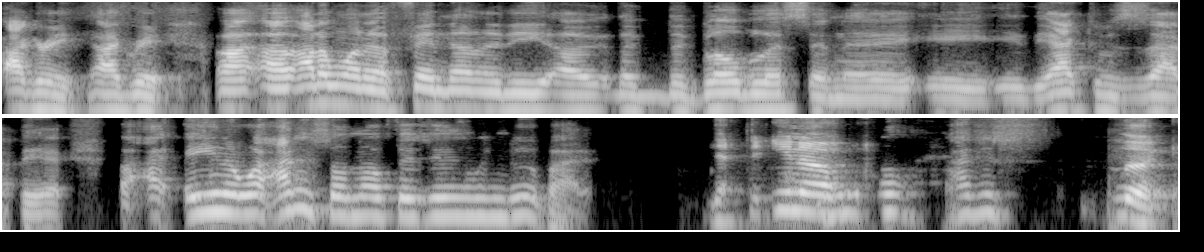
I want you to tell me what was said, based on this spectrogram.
I agree. I agree. Uh, I, I, don't want to offend none of the uh, the, the, globalists and the, the activists out there. But I, you know what? I just don't know if there's anything we can do about it. Yeah, you know, I just look.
